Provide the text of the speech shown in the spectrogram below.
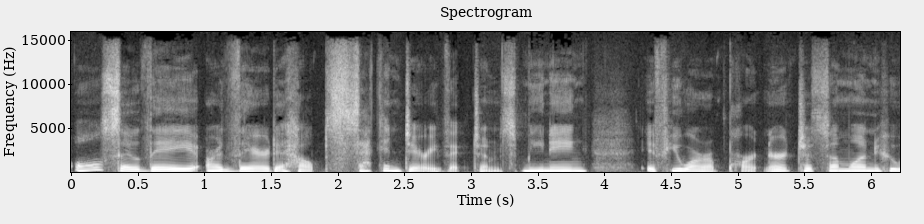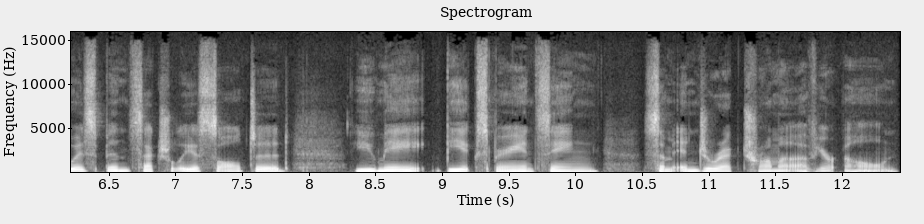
also, they are there to help secondary victims, meaning if you are a partner to someone who has been sexually assaulted, you may be experiencing some indirect trauma of your own.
